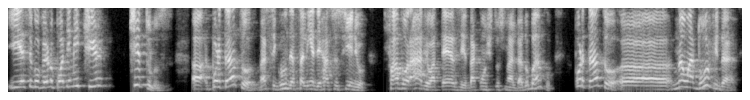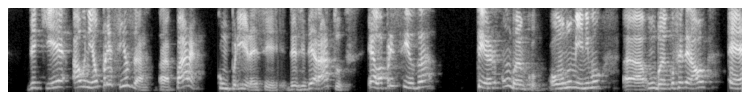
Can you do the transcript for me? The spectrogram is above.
e esse governo pode emitir títulos. portanto, né, segundo essa linha de raciocínio favorável à tese da constitucionalidade do banco, portanto, não há dúvida de que a União precisa, ah, para cumprir esse desiderato, ela precisa ter um banco, ou no mínimo, ah, um banco federal é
